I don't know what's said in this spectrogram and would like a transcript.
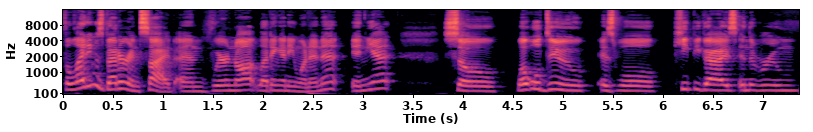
"The lighting's better inside, and we're not letting anyone in it in yet. So what we'll do is we'll keep you guys in the room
